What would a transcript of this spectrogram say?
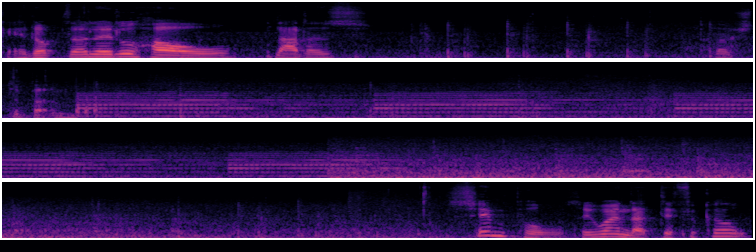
Get up the little hole, ladders. Push the button. Simple, it weren't that difficult.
